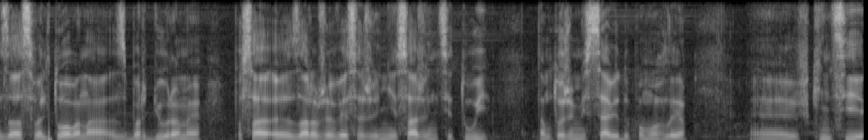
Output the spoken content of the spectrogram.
заасфальтована з бордюрами. Зараз вже висаджені саджанці туй, там теж місцеві допомогли. В кінці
